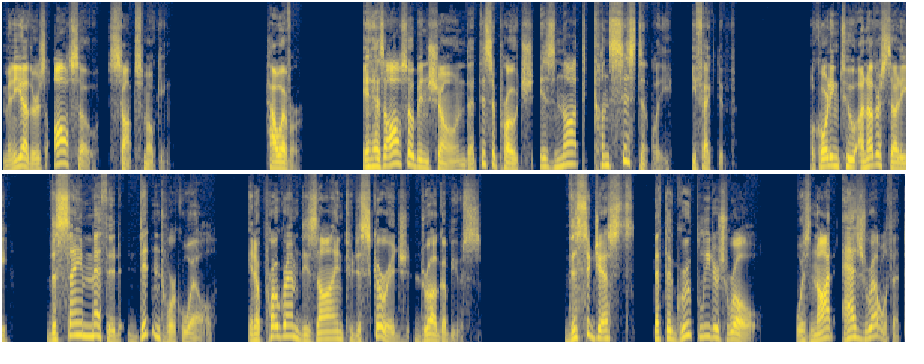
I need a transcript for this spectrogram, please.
many others also stopped smoking. However, it has also been shown that this approach is not consistently effective. According to another study, the same method didn't work well in a program designed to discourage drug abuse. This suggests that the group leader's role was not as relevant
